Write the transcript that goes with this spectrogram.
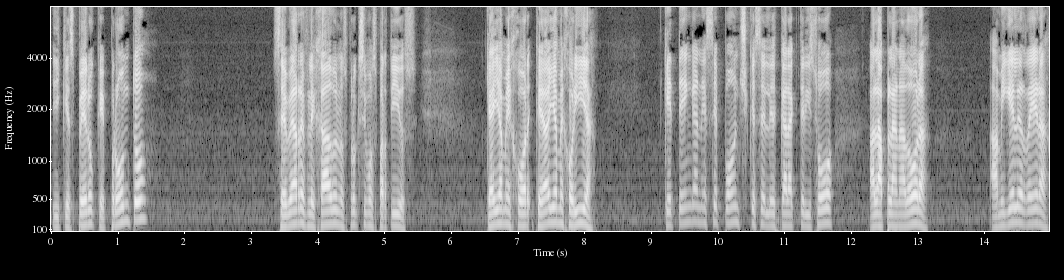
y que espero que pronto se vea reflejado en los próximos partidos. Que haya, mejor, que haya mejoría. Que tengan ese punch que se le caracterizó a la planadora, a Miguel Herrera,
